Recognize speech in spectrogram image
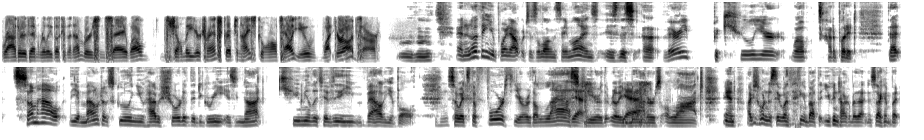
rather than really look at the numbers and say, "Well, show me your transcript in high school, and I'll tell you what your odds are." Mm-hmm. And another thing you point out, which is along the same lines, is this uh, very peculiar. Well, how to put it, that somehow the amount of schooling you have short of the degree is not cumulatively valuable. Mm-hmm. So it's the fourth year or the last yes. year that really yes. matters a lot. And I just wanted to say one thing about that. You can talk about that in a second, but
